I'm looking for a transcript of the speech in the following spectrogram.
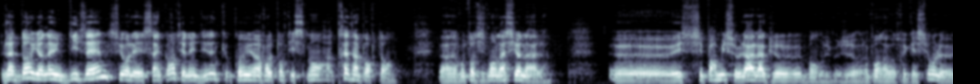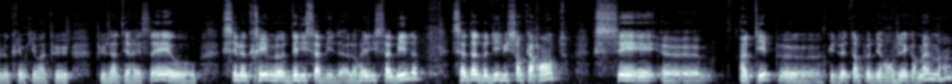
là-dedans, il y en a une dizaine, sur les 50, il y en a une dizaine qui ont eu un retentissement très important, un retentissement national. Euh, et c'est parmi ceux-là là que je, bon, je, vais répondre à votre question. Le, crime qui m'a le plus, plus intéressé, c'est le crime d'Elisabide. Alors Elisabide, ça date de 1840. C'est un type euh, qui devait être un peu dérangé quand même, hein,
